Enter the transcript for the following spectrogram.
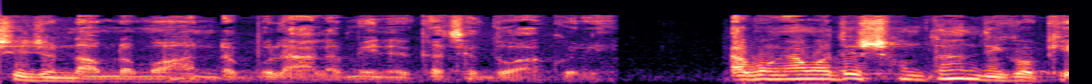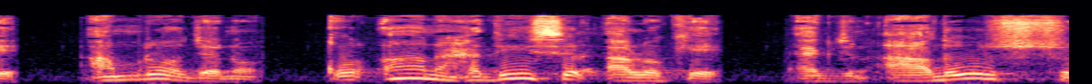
সেই জন্য আমরা মহান রাব্বুল আলমিনের কাছে দোয়া করি। এবং আমাদের সন্তান দিগকে আমরাও যেন কোরআন, হাদিসের আলোকে একজন আদর্শ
